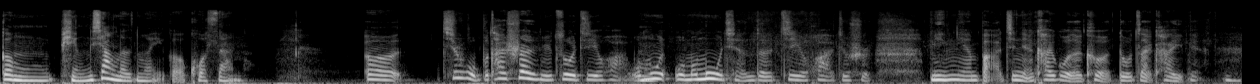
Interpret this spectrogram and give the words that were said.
更平向的这么一个扩散呢？呃，其实我不太善于做计划。我嗯目、我们目前的计划就是，明年把今年开过的课都再开一遍。嗯，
